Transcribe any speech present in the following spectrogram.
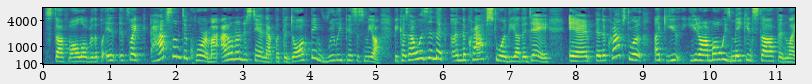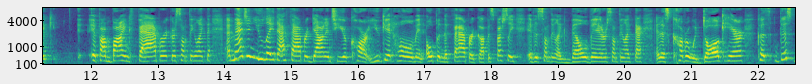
stuff all over the place. It, it's like have some decorum. I, I don't understand that, but the dog thing really pisses me off because I was in the in the craft store the other day and in the craft store, like you, you know, I'm always making stuff and like if I'm buying fabric or something like that, imagine you lay that fabric down into your cart. You get home and open the fabric up, especially if it's something like velvet or something like that, and it's covered with dog hair. Because this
